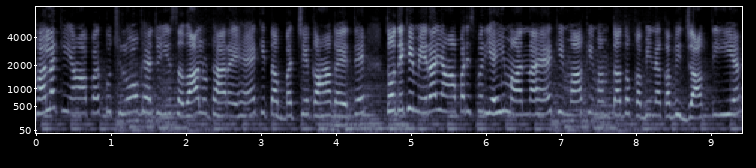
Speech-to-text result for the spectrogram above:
हालाँकि यहाँ पर कुछ लोग हैं जो ये सवाल उठा रहे हैं कि तब बच्चे कहाँ गए थे। तो देखिए, मेरा यहाँ पर इस पर यही मानना है कि माँ की ममता तो कभी ना कभी जागती ही है।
